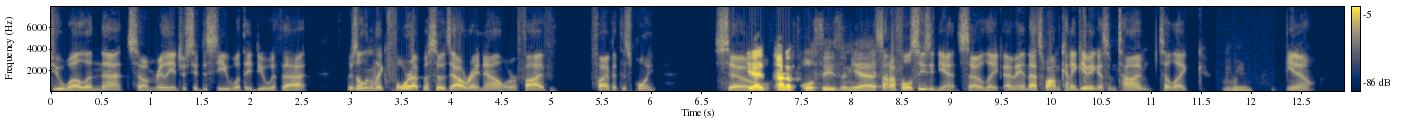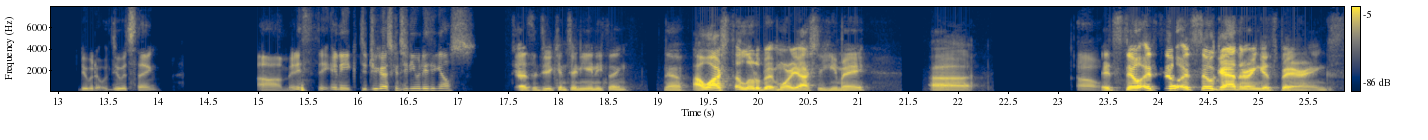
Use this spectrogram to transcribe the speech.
do well in that. So i'm really interested to see what they do with that. There's only like four episodes out right now or five five at this point so Yeah, it's not a full season yet. it's not a full season yet. So like, I mean, that's why I'm kind of giving it some time to like, Mhm. you know, do it do its thing. Um, anything? Any? Did you guys continue anything else? Jazz, did you continue anything? No, I watched a little bit more Yashahime. Uh, Oh, it's still it's still it's still gathering its bearings,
